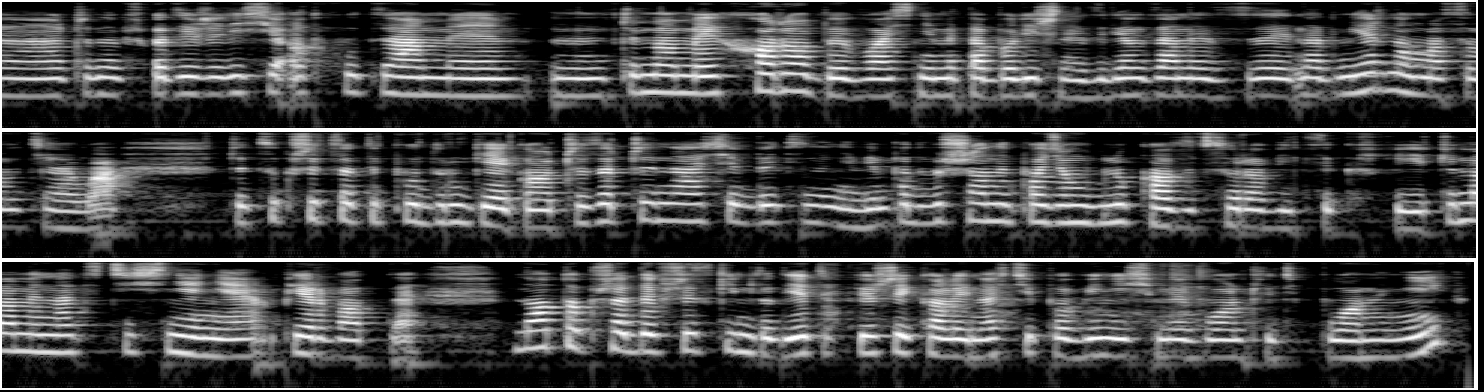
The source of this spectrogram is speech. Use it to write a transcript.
E, czy na przykład jeżeli się odchudzamy, mm, czy mamy choroby właśnie metaboliczne związane z nadmierną masą ciała, czy cukrzyca typu drugiego, czy zaczyna się być, no nie wiem, podwyższony poziom glukozy w surowicy krwi, czy mamy nadciśnienie pierwotne, no to przede wszystkim do diety w pierwszej kolejności powinniśmy włączyć błonnik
